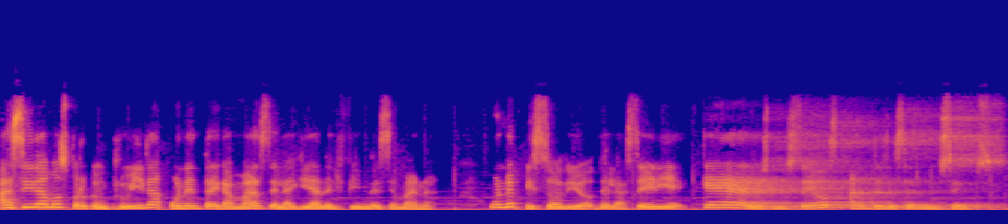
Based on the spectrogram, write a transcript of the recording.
Así damos por concluida una entrega más de la guía del fin de semana, un episodio de la serie ¿Qué eran los museos antes de ser museos?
